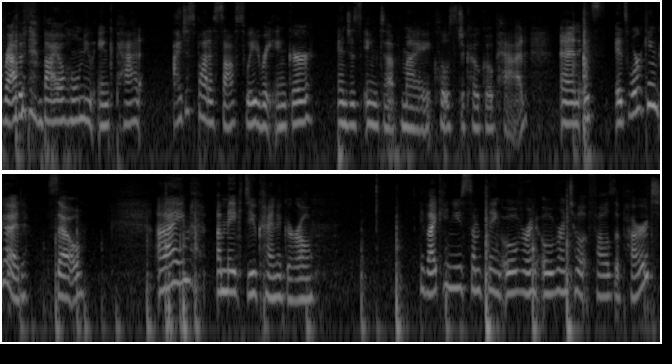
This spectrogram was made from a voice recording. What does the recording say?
rather than buy a whole new ink pad, I just bought a soft suede reinker and just inked up my Close to Cocoa pad. And it's, it's working good. So I'm a make-do kind of girl. If I can use something over and over until it falls apart,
